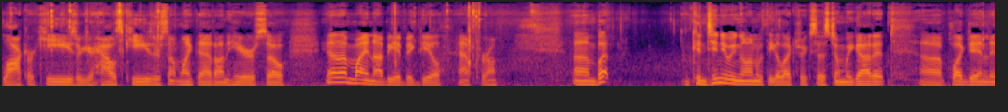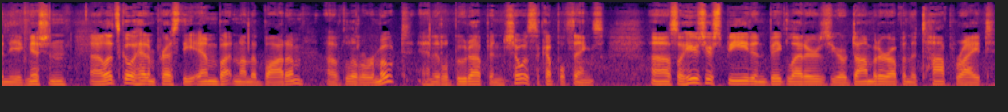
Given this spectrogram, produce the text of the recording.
locker keys or your house keys or something like that on here. So yeah, that might not be a big deal after all. Um, but continuing on with the electric system, we got it uh, plugged in in the ignition. Uh, let's go ahead and press the M button on the bottom of the little remote and it'll boot up and show us a couple things. Uh, so here's your speed in big letters, your odometer up in the top right.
